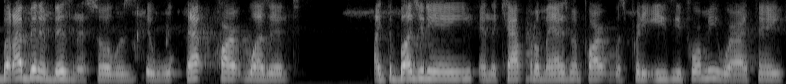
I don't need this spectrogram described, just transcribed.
But I've been in business, so it was it, that part wasn't like the budgeting and the capital management part was pretty easy for me. Where I think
